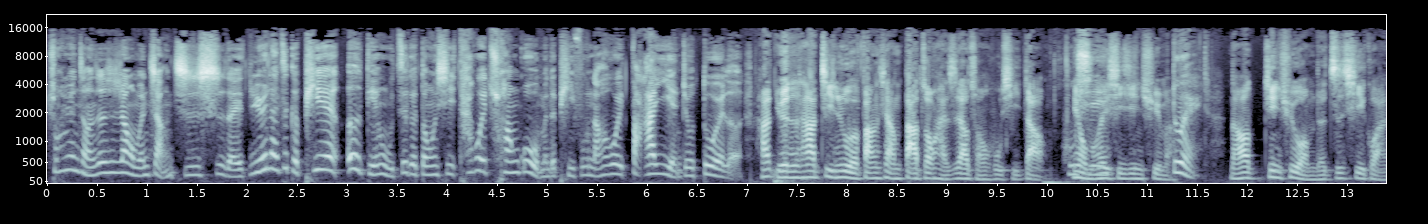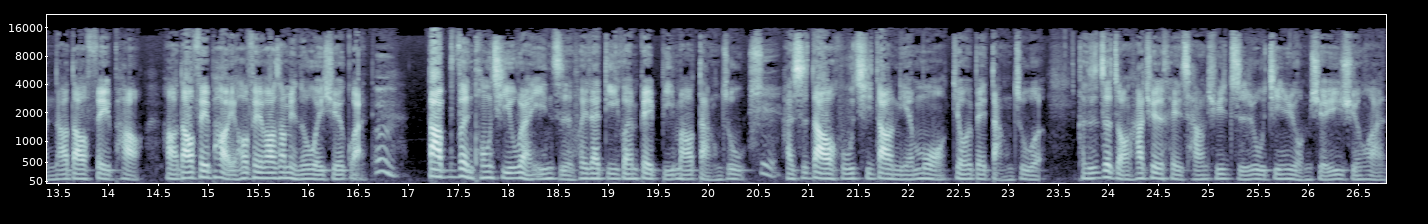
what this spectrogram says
庄院长真是让我们长知识的。原来这个 PM 二点五这个东西，它会穿过我们的皮肤，然后会发炎，就对了。它原来它进入的方向，大宗还是要从呼吸道，因为我们会吸进去嘛。对，然后进去我们的支气管，然后到肺泡，好，到肺泡以后，肺泡上面很多微血管。嗯。大部分空气污染因子会在第一关被鼻毛挡住，是还是到呼吸道黏膜就会被挡住了。可是这种它却可以长驱直入，进入我们血液循环。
